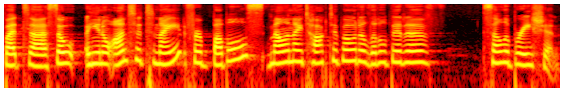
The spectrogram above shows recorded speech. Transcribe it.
But uh, so, you know, on to tonight for Bubbles. Mel and I talked about a little bit of celebration.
